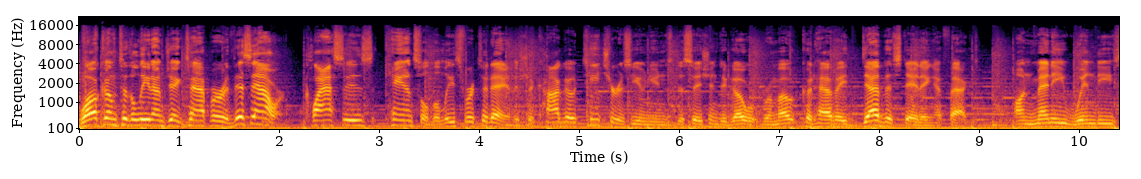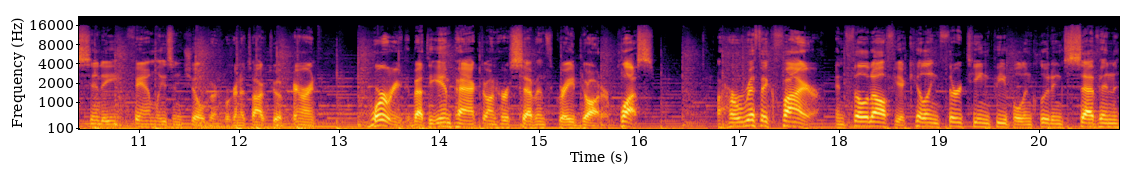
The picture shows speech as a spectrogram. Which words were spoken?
Welcome to the lead. I'm Jake Tapper. This hour, classes canceled, at least for today. The Chicago Teachers Union's decision to go remote could have a devastating effect on many Windy City families and children. We're going to talk to a parent worried about the impact on her seventh grade daughter. Plus, a horrific fire in Philadelphia, killing 13 people, including seven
